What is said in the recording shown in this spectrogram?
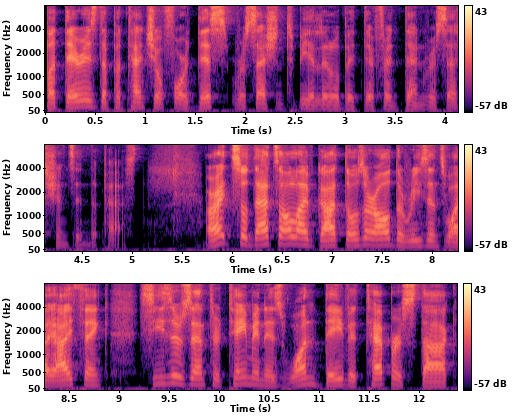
but there is the potential for this recession to be a little bit different than recessions in the past. All right, so that's all I've got. Those are all the reasons why I think Caesars Entertainment is one David Tepper stock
